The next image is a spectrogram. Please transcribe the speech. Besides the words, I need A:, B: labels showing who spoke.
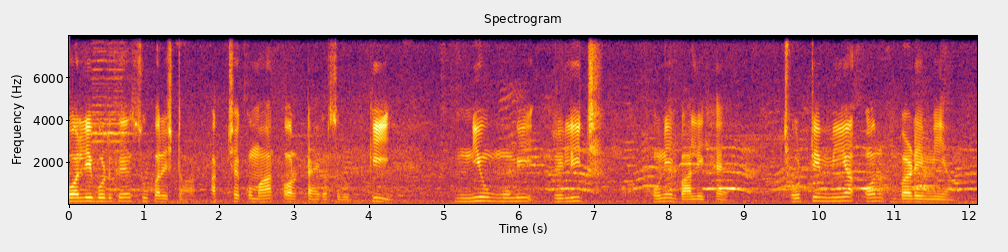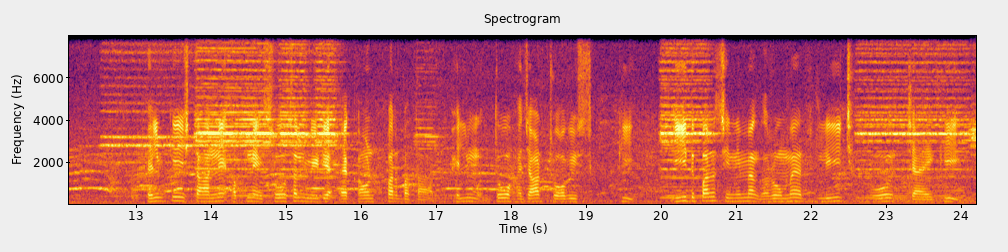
A: बॉलीवुड के सुपरस्टार अक्षय कुमार और टाइगर श्रॉफ की न्यू मूवी रिलीज़ होने वाली है। छोटे मियाँ और बड़े मियाँ। फ़िल्म के स्टार ने अपने सोशल मीडिया अकाउंट पर बताया, फ़िल्म 2024 की ईद पर सिनेमाघरों में रिलीज़ हो जाएगी।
